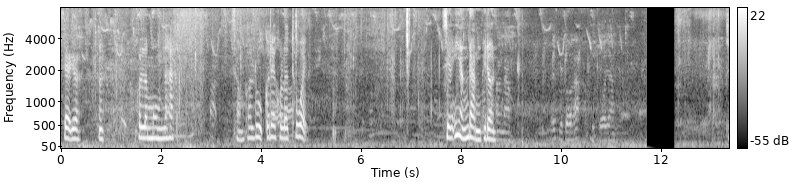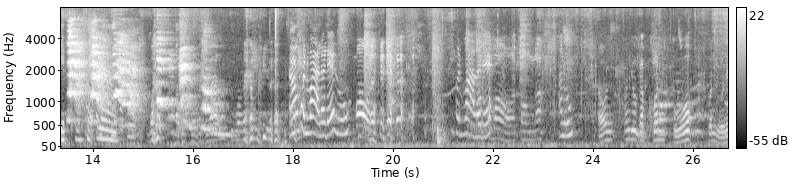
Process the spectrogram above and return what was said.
แซ่บอยู่อะคนละมุมนะคะสองพ่อลูกก็ได้คนละถ้วย เสียงอีหยังดังพี่ดอนเก็บทา งฝักยาวๆเอ้าเพิ่นว่าแล้วเด้ลุงเมาเลยเพิ่นว่าแล้วเด้เมาตรงเนาะอะลุงเอามันอยู่กับคนปลูกคนดูแล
